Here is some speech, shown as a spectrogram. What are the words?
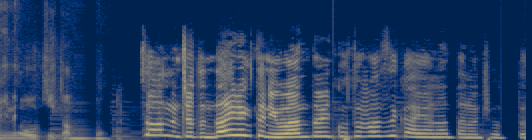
にね、大きいかも。そんなちょっとダイレクトに言わんといて言葉遣いあなたのちょっと。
